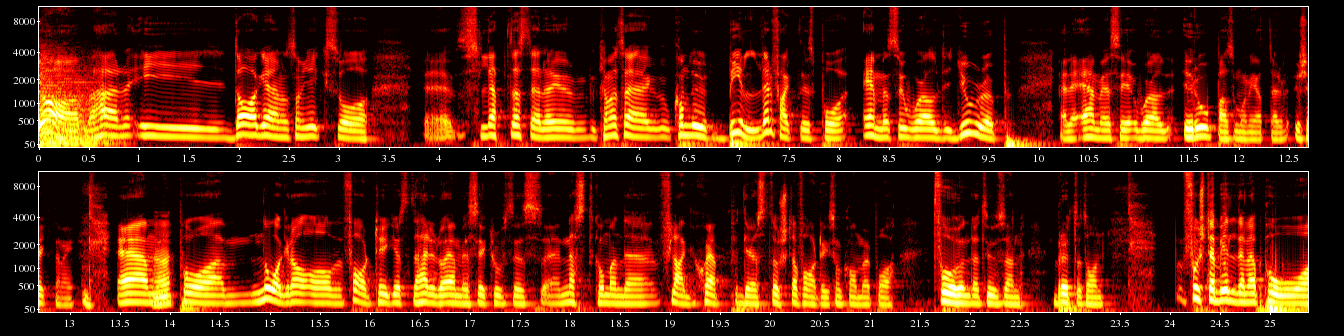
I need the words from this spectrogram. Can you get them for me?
Ja, här i dagen som gick så eh, släpptes det, eller kan man säga, kom det ut bilder faktiskt på MSC World Europe. Eller MSC World Europa som hon heter, ursäkta mig. Ja. På några av fartygets, det här är då MSC Cruises eh, nästkommande flaggskepp, deras största fartyg som kommer på 200 000 bruttoton. Första bilderna på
